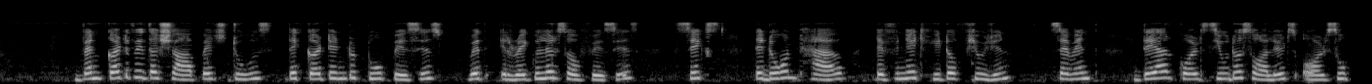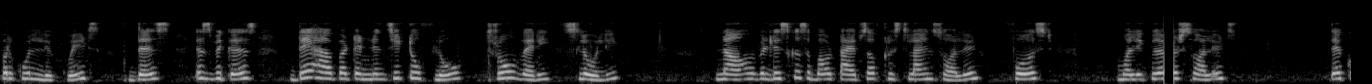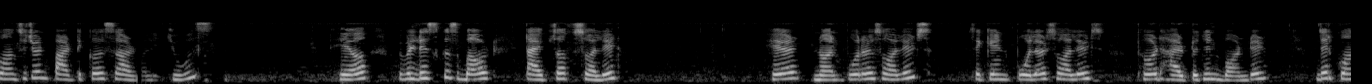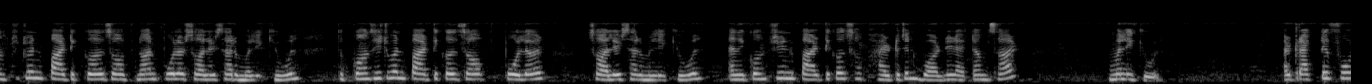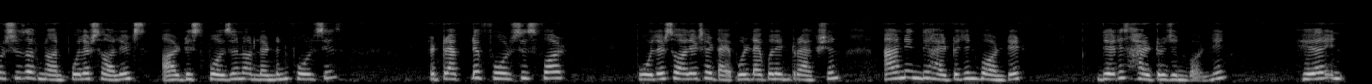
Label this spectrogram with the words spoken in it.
when cut with the sharp edge tools, they cut into two pieces with irregular surfaces. Sixth, they don't have definite heat of fusion. Seventh, they are called pseudo-solids or supercool liquids. This is because they have a tendency to flow through very slowly. Now we will discuss about types of crystalline solid. First, molecular solids. Their constituent particles are molecules. Here we will discuss about types of solid. Here nonpolar solids, second polar solids, third hydrogen bonded. Their constituent particles of nonpolar solids are molecule. The constituent particles of polar solids are molecule and the constituent particles of hydrogen bonded atoms are molecule. Attractive forces of nonpolar solids are dispersion or London forces. Attractive forces for polar solids are dipole-dipole interaction and in the hydrogen bonded there is hydrogen bonding. Here in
